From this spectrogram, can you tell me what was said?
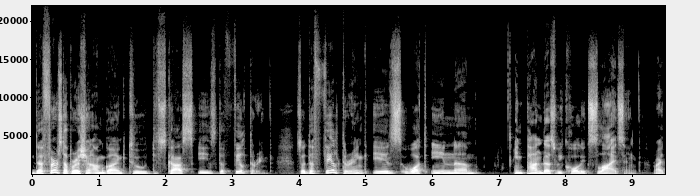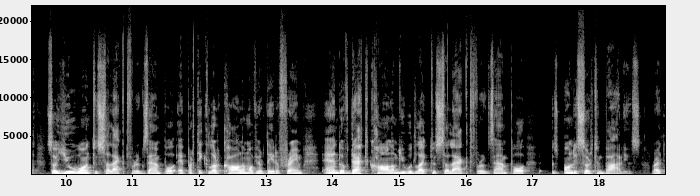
the first operation I'm going to discuss is the filtering. So the filtering is what in um, in pandas we call it slicing, right? So you want to select, for example, a particular column of your data frame, and of that column you would like to select, for example, only certain values, right?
